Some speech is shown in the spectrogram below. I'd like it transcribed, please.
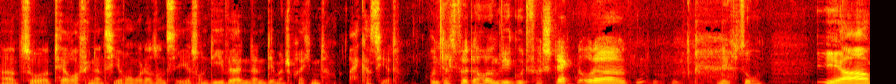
äh, zur Terrorfinanzierung oder sonstiges und die werden dann dementsprechend einkassiert. Und das wird auch irgendwie gut versteckt oder nicht so? Ja,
